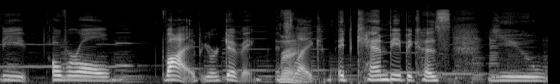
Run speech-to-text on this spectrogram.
the overall vibe you're giving. It's Right. like it can be because you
